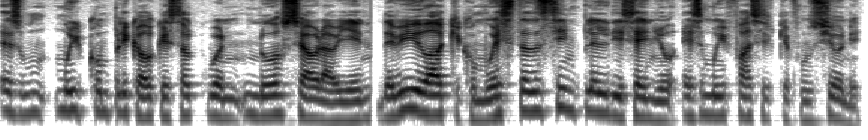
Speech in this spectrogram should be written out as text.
es muy complicado que este Bakugan no se abra bien, debido a que como es tan simple el diseño, es muy fácil que funcione.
